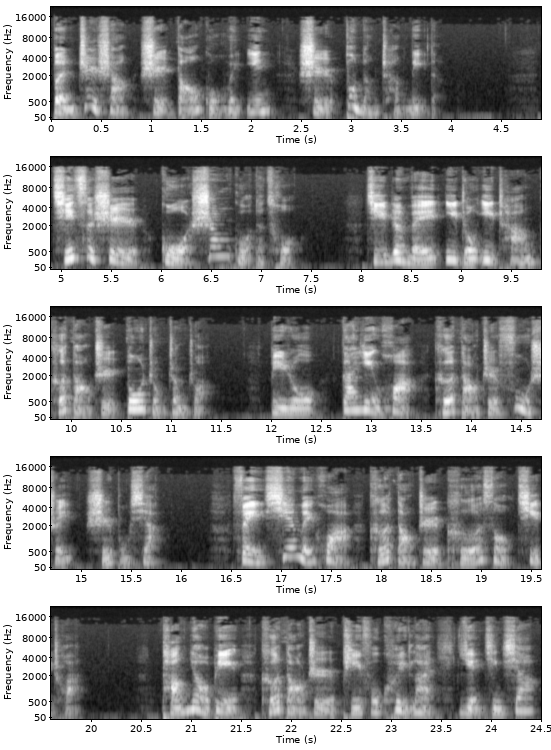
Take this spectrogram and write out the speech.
本质上是导果为因，是不能成立的。其次是果生果的错，即认为一种异常可导致多种症状，比如肝硬化。可导致腹水食不下，肺纤维化可导致咳嗽气喘，糖尿病可导致皮肤溃烂、眼睛瞎，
